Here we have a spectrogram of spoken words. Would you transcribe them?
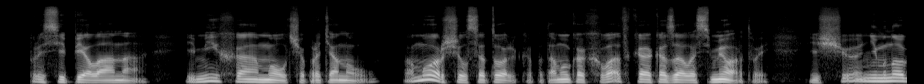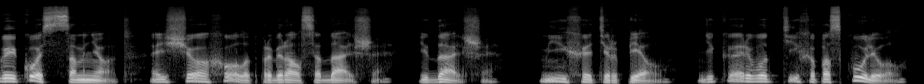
— просипела она, и Миха молча протянул. Поморщился только, потому как хватка оказалась мертвой. Еще немного и кость сомнет, а еще холод пробирался дальше и дальше. Миха терпел. Дикарь вот тихо поскуливал.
